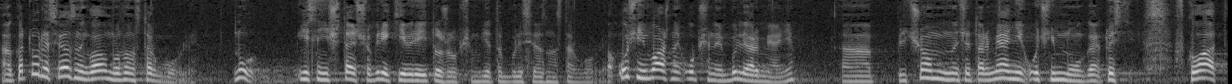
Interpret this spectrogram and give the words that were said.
которые связаны главным образом с торговлей. Ну, если не считать, что греки и евреи тоже, в общем, где-то были связаны с торговлей. Очень важной общиной были армяне – а, Причем, значит, армяне очень много, то есть вклад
